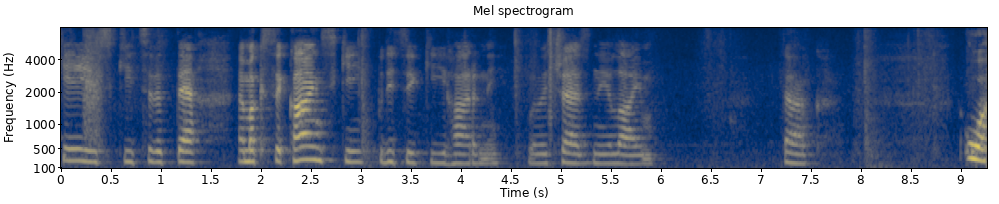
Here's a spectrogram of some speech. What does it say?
київський, цвете мексиканський. Подивіться, який гарний, величезний лайм. Так. О,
